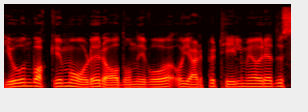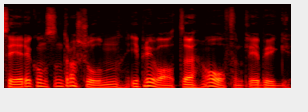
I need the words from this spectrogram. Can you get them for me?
Jon Bakke måler radonnivået og hjelper til med å redusere konsentrasjonen i private og offentlige bygg.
